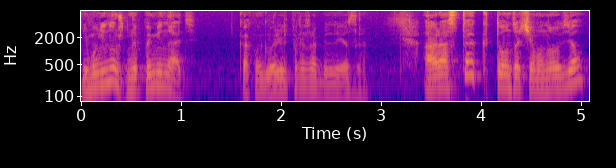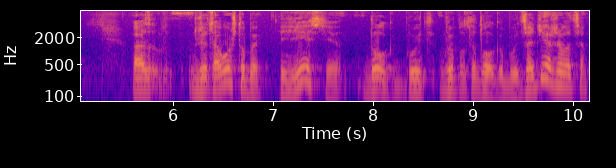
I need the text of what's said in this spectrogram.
Ему не нужно напоминать, как мы говорили про Раби Лезера. А раз так, то он зачем он его взял? А для того, чтобы, если долг будет, выплата долга будет задерживаться,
